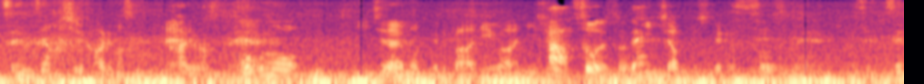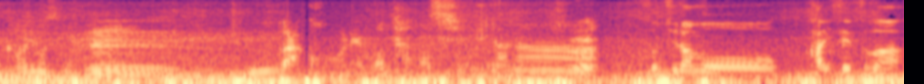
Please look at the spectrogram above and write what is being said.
全然走り変わりますもんね。変わりますね。僕も1台持ってるバーディーは20あそうですよね。インチアップしてるんで。そうですね。全然変わりますもんね。うーんうわこれも楽しみだな。でそちらも解説は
